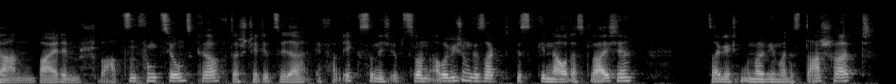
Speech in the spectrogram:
Dann bei dem schwarzen Funktionsgraph, da steht jetzt wieder f von x und nicht y, aber wie schon gesagt, ist genau das gleiche. Ich zeige euch nur mal, wie man das da schreibt.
